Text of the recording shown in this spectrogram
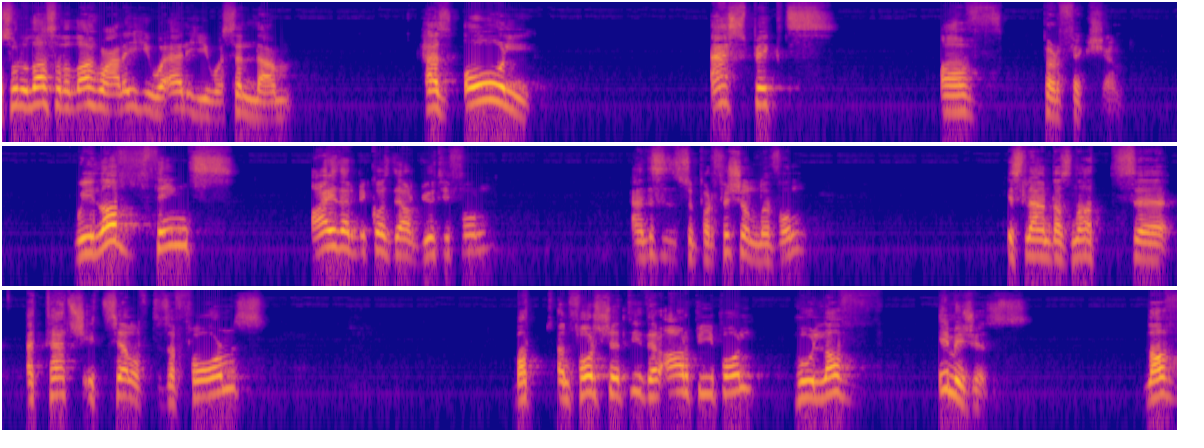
Rasulullah sallallahu alayhi wa alihi wa sallam has all aspects of perfection. We love things either because they are beautiful, and this is a superficial level. Islam does not uh, attach itself to the forms, but unfortunately, there are people who love images, love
